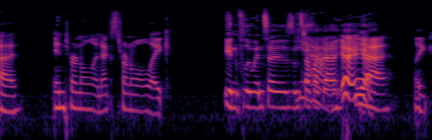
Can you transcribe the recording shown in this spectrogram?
uh, internal and external like Influences and stuff like that. Yeah, yeah, yeah. like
